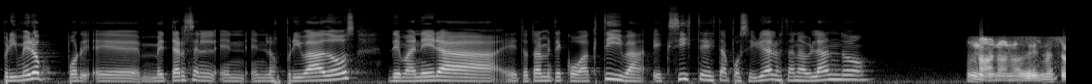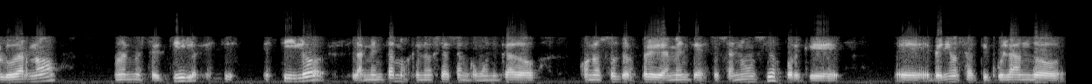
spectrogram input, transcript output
primero por eh, meterse en, los privados de manera totalmente coactiva. ¿Existe esta posibilidad? ¿Lo están hablando? No, no, no, de nuestro lugar no, no es nuestro estilo. Este, estilo. Lamentamos que no se hayan comunicado con nosotros previamente a estos anuncios porque eh, venimos articulando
